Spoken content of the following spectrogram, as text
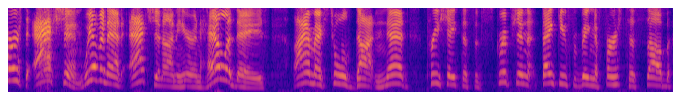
First action. We haven't had action on here in hella days. IMXTools.net. Appreciate the subscription. Thank you for being the first to sub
